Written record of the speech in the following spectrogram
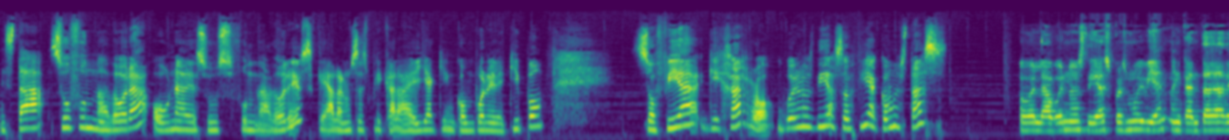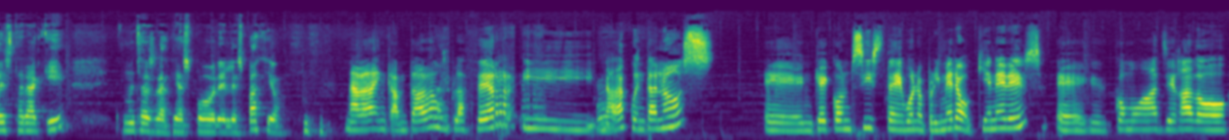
Está su fundadora o una de sus fundadores, que ahora nos explicará ella quién compone el equipo, Sofía Guijarro. Buenos días, Sofía, ¿cómo estás? Hola, buenos días. Pues muy bien, encantada de estar aquí. Muchas gracias por el espacio. Nada, encantada, un placer. Y nada, cuéntanos eh, en qué consiste, bueno, primero, quién eres, eh, cómo has llegado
